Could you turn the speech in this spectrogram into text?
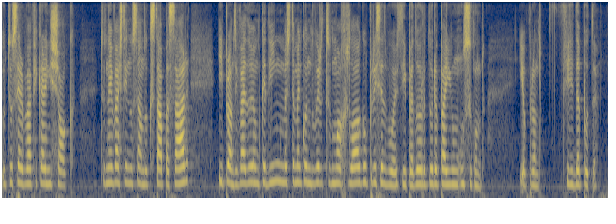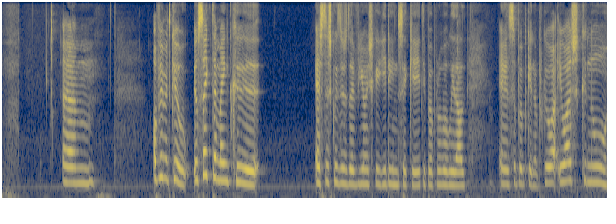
o teu cérebro vai ficar em choque tu nem vais ter noção do que está a passar e pronto, e vai doer um bocadinho, mas também quando doer tu morres logo, por isso é de boas. Tipo, a dor dura para aí um, um segundo. E eu, pronto, filho da puta. Um, obviamente que eu, eu sei que também que estas coisas de aviões caírem e não sei o quê, tipo, a probabilidade é super pequena, porque eu, eu acho que no.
